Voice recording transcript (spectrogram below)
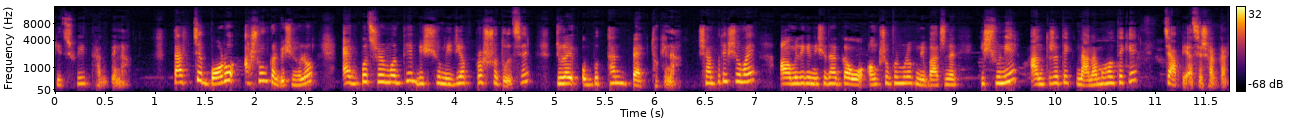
কিছুই থাকবে না। তার চেয়ে বড় আশঙ্কার বিষয় হলো, এক বছরের মধ্যে বিশ্ব মিডিয়া প্রশ্ন তুলছে জুলাই অভ্যুত্থান ব্যর্থ কিনা। সাম্প্রতিক সময় আওয়ামী লীগের নিষেধাজ্ঞা ও অংশগ্রহণমূলক নির্বাচনের ইস্যু নিয়ে আন্তর্জাতিক নানা মহল থেকে চাপে আছে সরকার।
